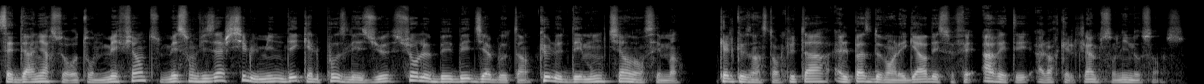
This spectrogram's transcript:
Cette dernière se retourne méfiante, mais son visage s'illumine dès qu'elle pose les yeux sur le bébé diablotin que le démon tient dans ses mains. Quelques instants plus tard, elle passe devant les gardes et se fait arrêter alors qu'elle clame son innocence.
